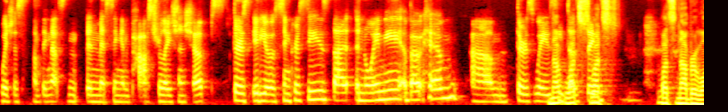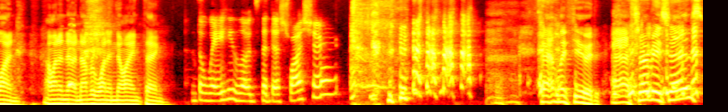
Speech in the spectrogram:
which is something that's been missing in past relationships. There's idiosyncrasies that annoy me about him. Um, there's ways No, he does things. what's what's number one? I want to know number one annoying thing. the way he loads the dishwasher. Family Feud. Uh, survey says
